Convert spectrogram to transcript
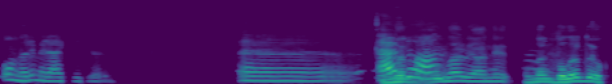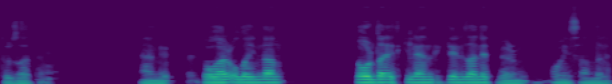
Onları merak ediyorum. Ee, Onlar- Erdoğan Onlar, yani onların doları da yoktur zaten. Yani dolar olayından doğrudan etkilendiklerini zannetmiyorum o insanların.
